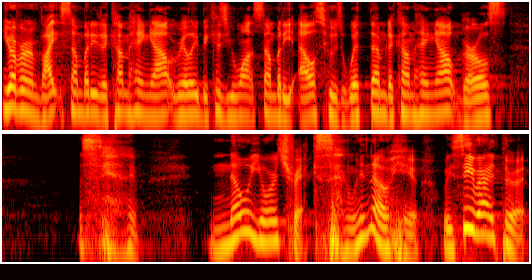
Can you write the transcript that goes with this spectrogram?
you ever invite somebody to come hang out really because you want somebody else who's with them to come hang out? Girls, know your tricks. We know you. We see right through it.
